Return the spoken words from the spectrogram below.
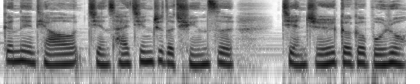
跟那条剪裁精致的裙子。简直格格不入，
